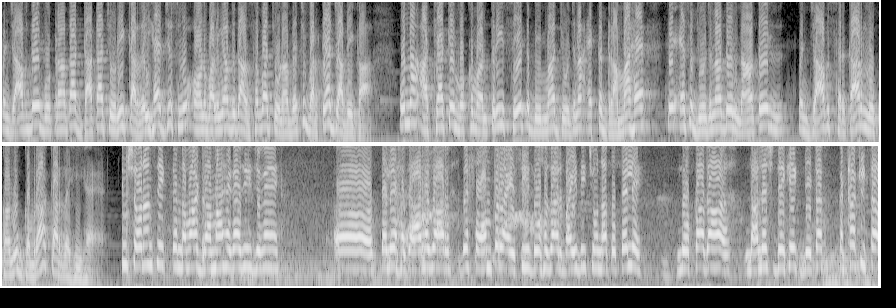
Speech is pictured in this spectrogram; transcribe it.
ਪੰਜਾਬ ਦੇ ਵੋਟਰਾਂ ਦਾ ਡਾਟਾ ਚੋਰੀ ਕਰ ਰਹੀ ਹੈ, ਜਿਸ ਨੂੰ ਆਉਣ ਵਾਲੀਆਂ ਵਿਧਾਨ ਸਭਾ ਚੋਣਾਂ ਵਿੱਚ ਵਰਤਿਆ ਜਾਵੇਗਾ। ਉਹਨਾਂ ਆਖਿਆ ਕਿ ਮੁੱਖ ਮੰਤਰੀ ਸਿਹਤ ਬੀਮਾ ਯੋਜਨਾ ਇੱਕ ਡਰਾਮਾ ਹੈ ਤੇ ਇਸ ਯੋਜਨਾ ਦੇ ਨਾਂ ਤੇ ਪੰਜਾਬ ਸਰਕਾਰ ਲੋਕਾਂ ਨੂੰ ਗਮਰਾਹ ਕਰ ਰਹੀ ਹੈ। ਇੰਸ਼ੋਰੈਂਸ ਇੱਕ ਨਵਾਂ ਡਰਾਮਾ ਹੈਗਾ ਜੀ, ਜਿਵੇਂ ਪਹਿਲੇ ਹਜ਼ਾਰ ਹਜ਼ਾਰ ਦੇ ਫਾਰਮ ਭਰਾਏ ਸੀ 2022 ਦੀ ਚੋਣਾਂ ਤੋਂ ਪਹਿਲੇ। ਲੋਕਾਂ ਦਾ ਲਾਲਚ ਦੇ ਕੇ ਇੱਕ ਡੇਟਾ ਇਕੱਠਾ ਕੀਤਾ।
